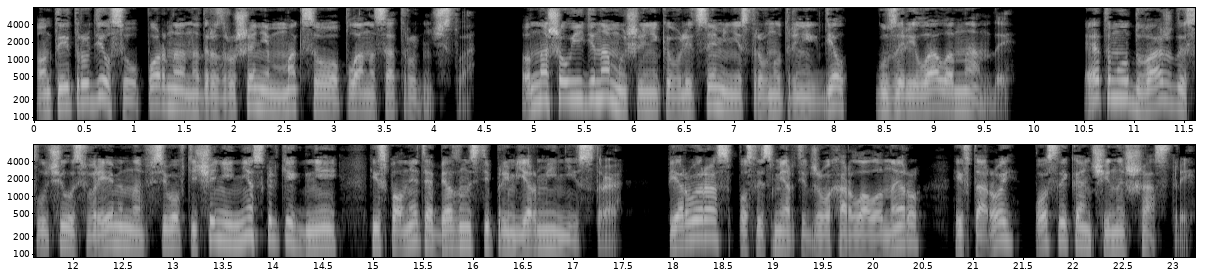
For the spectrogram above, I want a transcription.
Он-то и трудился упорно над разрушением Максового плана сотрудничества. Он нашел единомышленника в лице министра внутренних дел Гузарилала Нанды. Этому дважды случилось временно, всего в течение нескольких дней, исполнять обязанности премьер-министра, Первый раз после смерти Джавахарлала Неру и второй после кончины Шастри.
